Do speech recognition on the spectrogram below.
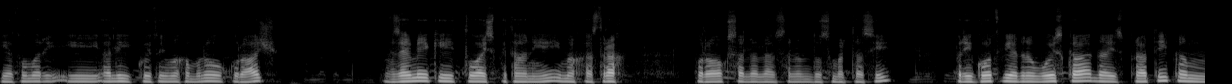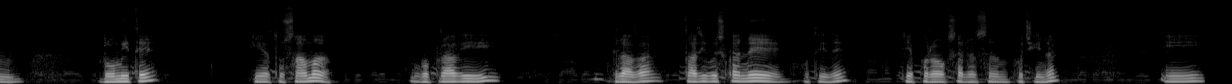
и Умар и Али, които имаха много кураж, вземайки това изпитание, имаха страх. Пророк васалам до смъртта си, приготви една войска да изпрати към румите и ето сама го прави глава. Тази войска не отиде, че пророк васалам починал. И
